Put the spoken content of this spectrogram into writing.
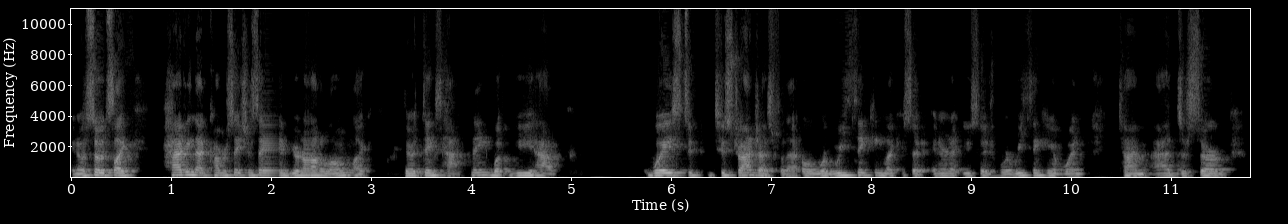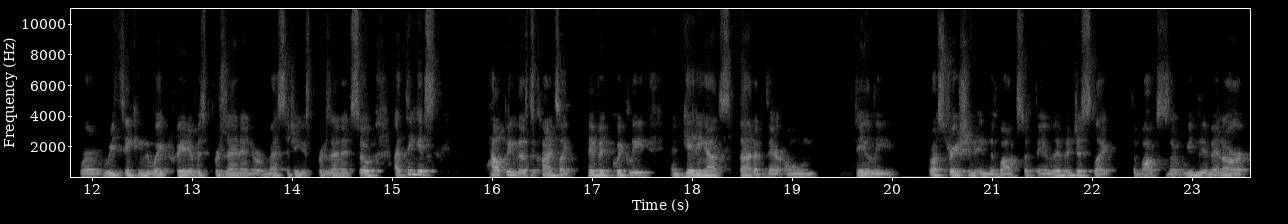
You know, so it's like having that conversation, saying you're not alone. Like there are things happening, but we have ways to, to strategize for that. Or we're rethinking like you said internet usage? We're rethinking of when time ads are served? We're rethinking the way creative is presented or messaging is presented? So i think it's helping those clients like pivot quickly and getting outside of their own daily frustration in the box that they live in just like the boxes that we live in are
